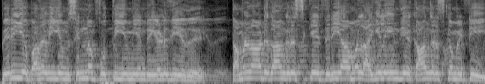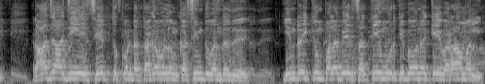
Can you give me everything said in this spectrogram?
பெரிய பதவியும் சின்ன புத்தியும் என்று எழுதியது. தமிழ்நாடு காங்கிரசுக்கே தெரியாமல் அகில இந்திய காங்கிரஸ் கமிட்டி ராஜாஜியை சேர்த்து கொண்ட தகவலும் கசிந்து வந்தது. இன்றைக்கும் பல பேர் சத்தியமூர்த்தி பவனுக்கே வராமல்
